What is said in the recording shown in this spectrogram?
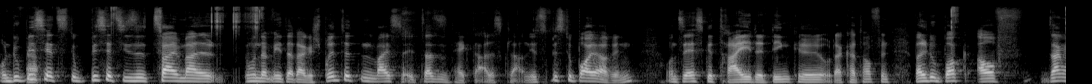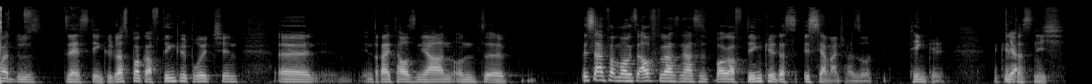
Und du bist jetzt, du bist jetzt diese zweimal 100 Meter da gesprintet und weißt, das ist ein Hektar, alles klar. Und jetzt bist du Bäuerin und säst Getreide, Dinkel oder Kartoffeln, weil du Bock auf, sagen wir mal, du säst Dinkel, du hast Bock auf Dinkelbrötchen äh, in 3000 Jahren und äh, bist einfach morgens aufgewacht und hast Bock auf Dinkel, das ist ja manchmal so, Dinkel, wer kennt Ja. das nicht?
